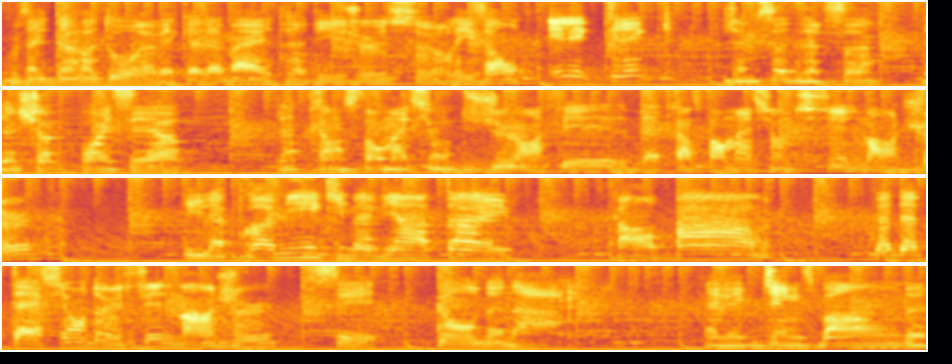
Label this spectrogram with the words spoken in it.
Vous êtes de retour avec le maître des jeux sur les ondes électriques. J'aime ça dire ça. De choc.ca. La transformation du jeu en film, la transformation du film en jeu. Et le premier qui me vient en tête quand on parle d'adaptation d'un film en jeu, c'est GoldenEye. Avec James Bond.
